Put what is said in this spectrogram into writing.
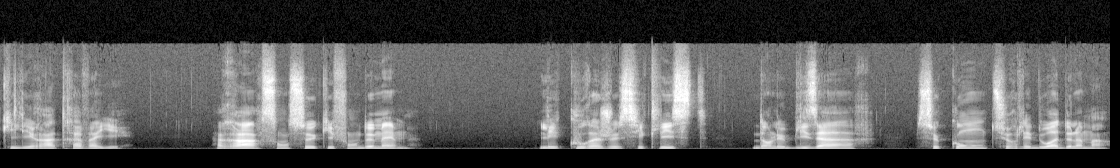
qu'il ira travailler. Rares sont ceux qui font de même. Les courageux cyclistes, dans le blizzard, se comptent sur les doigts de la main.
